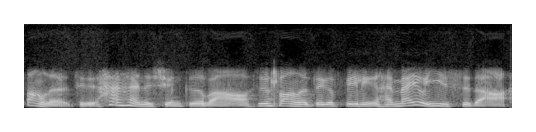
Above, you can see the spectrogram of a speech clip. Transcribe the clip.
放了这个汉汉的选歌吧啊，就放了这个 Feeling，还蛮有意思的啊。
